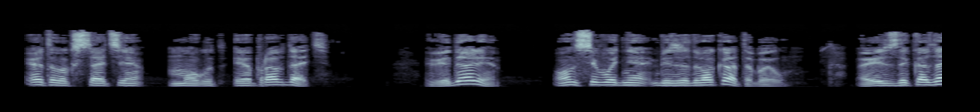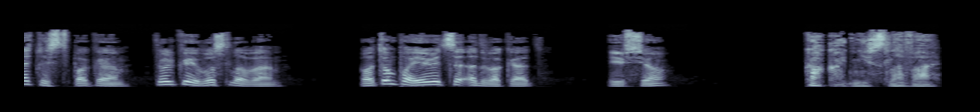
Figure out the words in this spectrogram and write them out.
«Этого, кстати, могут и оправдать. Видали? Он сегодня без адвоката был, а из доказательств пока только его слова. Потом появится адвокат, и все». «Как одни слова?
